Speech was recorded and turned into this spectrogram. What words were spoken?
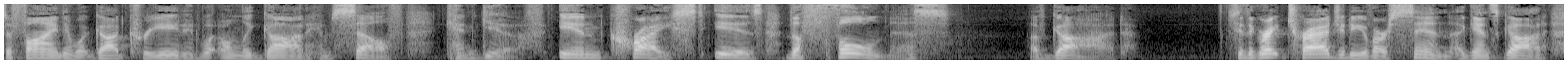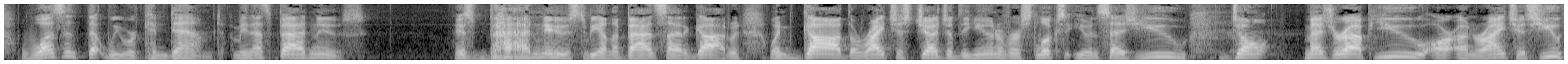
to find in what God created what only God Himself can give. In Christ is the fullness of God. See, the great tragedy of our sin against God wasn't that we were condemned. I mean, that's bad news. It's bad news to be on the bad side of God. When, when God, the righteous judge of the universe, looks at you and says, You don't measure up, you are unrighteous, you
